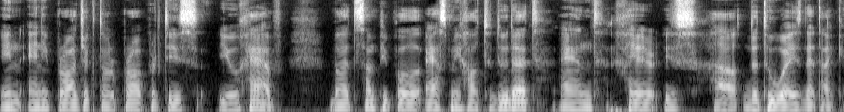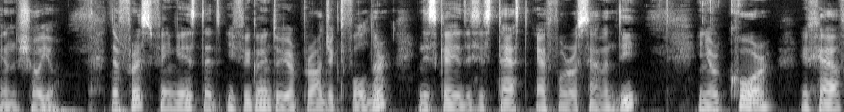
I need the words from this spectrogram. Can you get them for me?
in any project or properties you have but some people ask me how to do that and here is how the two ways that I can show you. The first thing is that if you go into your project folder, in this case this is test F407D, in your core you have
